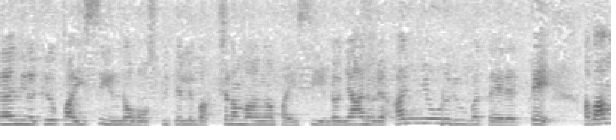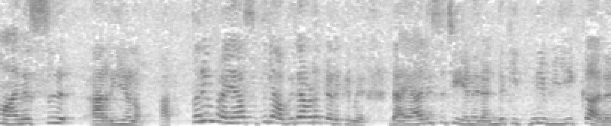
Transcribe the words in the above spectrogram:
നിനക്ക് പൈസ ഉണ്ടോ ഹോസ്പിറ്റലിൽ ഭക്ഷണം വാങ്ങാൻ പൈസ ഉണ്ടോ ഞാനൊരു അഞ്ഞൂറ് രൂപ തരട്ടെ. അപ്പൊ ആ മനസ്സ് അറിയണം. അത്രയും പ്രയാസത്തിൽ അവരവിടെ കിടക്കുന്നത് ഡയാലിസിസ് ചെയ്യണം. രണ്ട് കിഡ്നി വീക്കാണ്.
